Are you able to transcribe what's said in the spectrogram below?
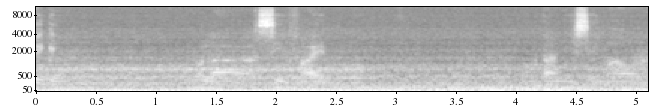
traffic yun wala C5 punta ni Simaur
